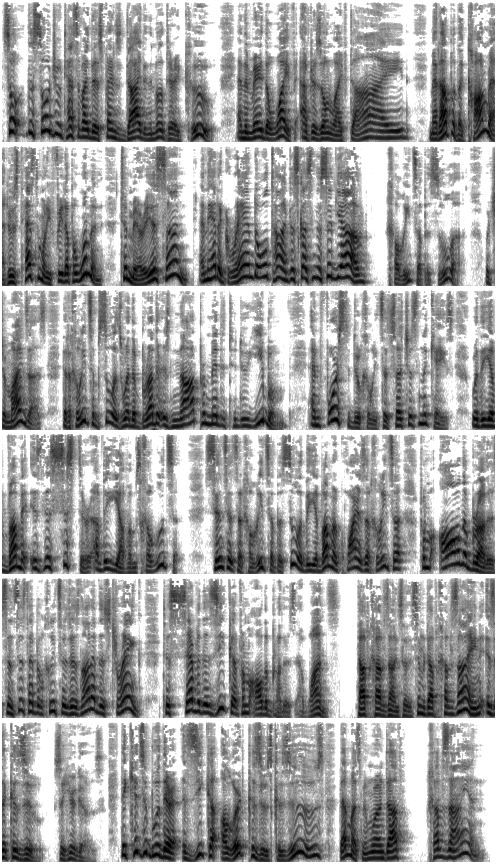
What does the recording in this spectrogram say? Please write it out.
So the soldier who testified that his friends died in the military coup and then married the wife after his own wife died, met up with a comrade whose testimony freed up a woman to marry his son. And they had a grand old time discussing the of chalitza pasula, which reminds us that a chalitza psula is where the brother is not permitted to do yibum and forced to do chalitza, such as in the case where the yavama is the sister of the yavam's chalitza. Since it's a chalitza psula, the yavam requires a chalitza from all the brothers, since this type of chalitza does not have the strength to sever the zika from all the brothers at once. Daf Chav Zayin. So the Simmer Daf Chav Zayin is a kazoo. So here goes. The kids who blew their Zika alert kazoos, kazoos, that must be more on Daf Chav Zayin.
